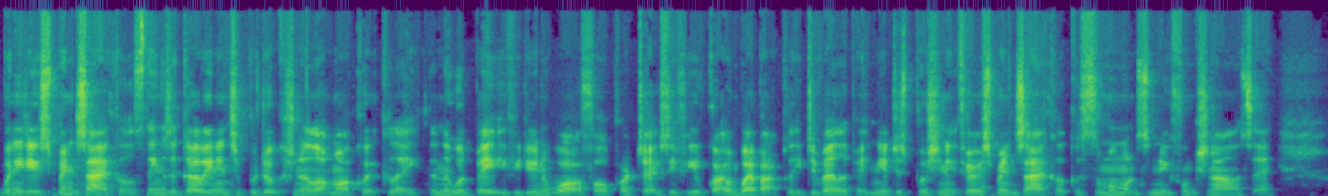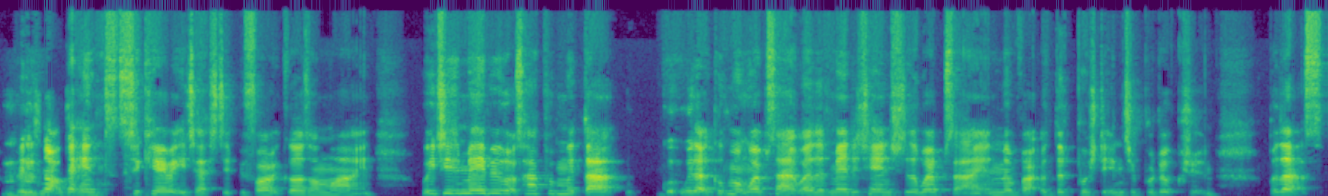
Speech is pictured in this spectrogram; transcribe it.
when you do sprint cycles, things are going into production a lot more quickly than they would be if you're doing a waterfall project. So if you've got a web app that you're developing, you're just pushing it through a sprint cycle because someone wants some new functionality, mm-hmm. but it's not getting security tested before it goes online. Which is maybe what's happened with that with that government website where they've made a change to the website and they've, uh, they've pushed it into production. But that's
